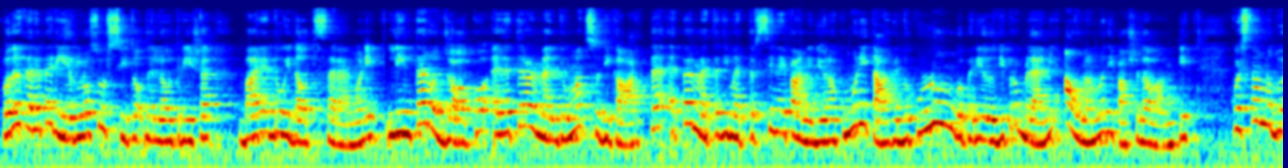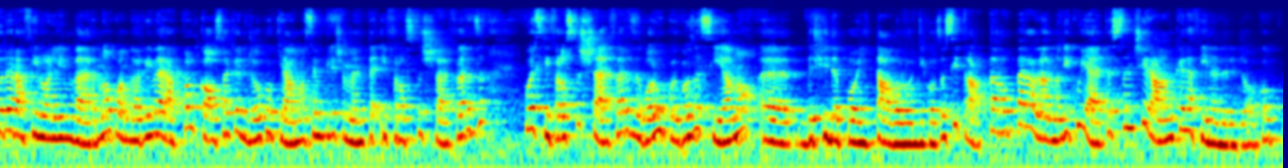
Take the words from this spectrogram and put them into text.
Potete reperirlo sul sito dell'autrice Buried Without Ceremony. L'intero gioco è letteralmente un mazzo di carte e permette di mettersi nei panni di una comunità che dopo un lungo periodo di problemi ha un anno di pace davanti. Quest'anno durerà fino all'inverno, quando arriverà qualcosa che il gioco chiama semplicemente i Frost Shepherds. Questi Frost Shepherds, qualunque cosa siano, eh, decide poi il tavolo di cosa si tratta, romperà l'anno di quiete e sancirà anche la fine del gioco.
